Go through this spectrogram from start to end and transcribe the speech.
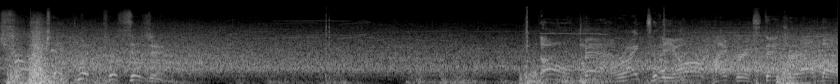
Drop kick with precision. Oh, man. Right to the arm. Hyperextend your elbow.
